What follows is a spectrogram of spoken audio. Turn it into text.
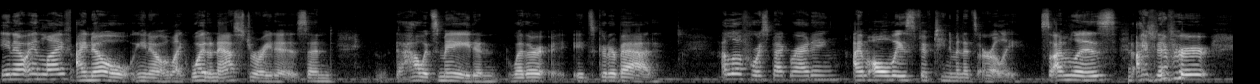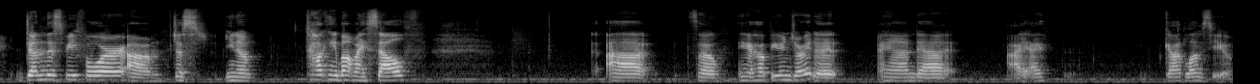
you know, in life. I know, you know, like what an asteroid is and how it's made and whether it's good or bad. I love horseback riding. I'm always 15 minutes early. So I'm Liz. I've never done this before, um, just, you know, talking about myself. Uh, so yeah, I hope you enjoyed it. And uh, I, I, God loves you.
